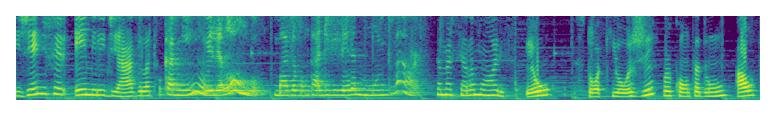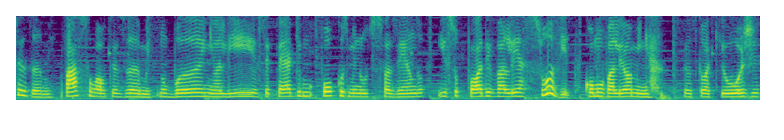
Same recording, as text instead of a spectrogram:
e Jennifer Emily de Ávila. O caminho, ele é longo, mas a vontade de viver é muito maior. Da Marcela Mores. Eu Estou aqui hoje por conta de um autoexame. Faça um autoexame no banho ali, você perde poucos minutos fazendo. Isso pode valer a sua vida, como valeu a minha. Eu estou aqui hoje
